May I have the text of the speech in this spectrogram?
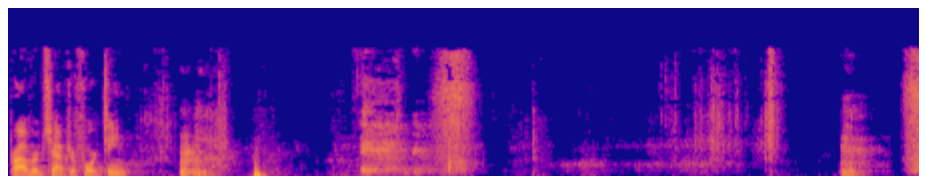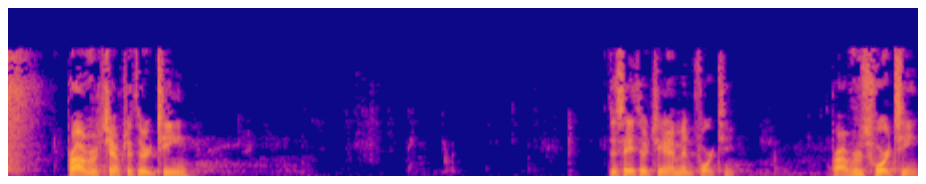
Proverbs chapter 14. Proverbs chapter 13. To say 13, I meant 14. Proverbs 14.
